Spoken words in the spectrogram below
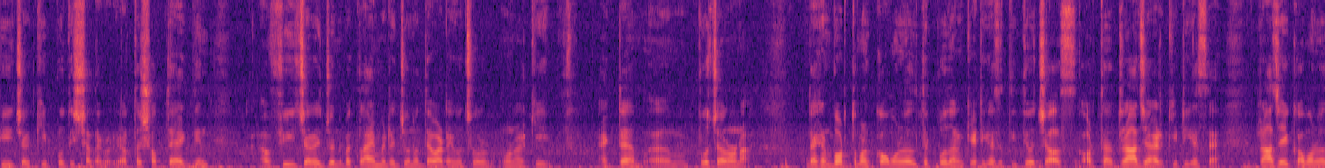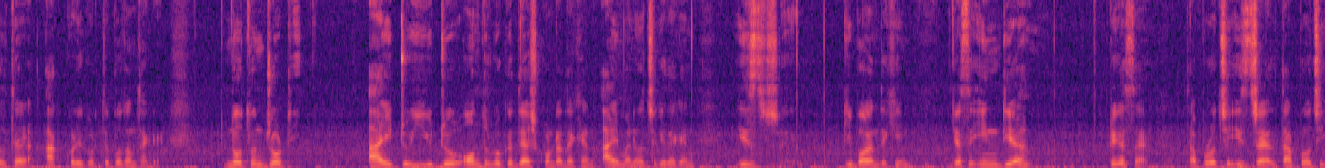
ফিউচার কি প্রতিষ্ঠাতা করে। অর্থাৎ সপ্তাহে একদিন ফিউচারের জন্য বা ক্লাইমেটের জন্য দেওয়াটাই হচ্ছে ওনার কি একটা প্রচারণা। দেখেন, বর্তমান কমনওয়েলথের প্রধান কে, ঠিক আছে? তৃতীয় চার্লস, অর্থাৎ রাজা আর কি, ঠিক আছে? রাজাই কমনওয়েলথের আক্ষরিক করতে প্রধান থাকে। নতুন জোট আই টু, ইউ টু, অন্তর্ভুক্ত দেশ কোনটা? দেখেন, আই মানে হচ্ছে কি দেখেন, ইস, কি বলেন দেখি, ঠিক আছে, ইন্ডিয়া, ঠিক আছে, তারপর হচ্ছে ইসরায়েল, তারপর হচ্ছে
